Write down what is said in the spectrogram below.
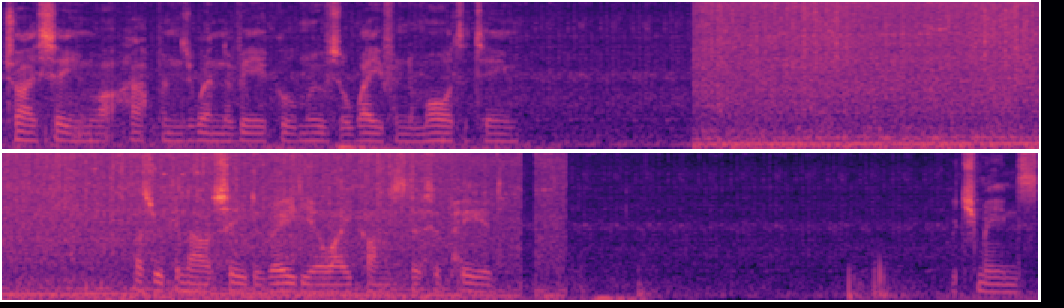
try seeing what happens when the vehicle moves away from the mortar team. As we can now see the radio icon's disappeared. Which means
